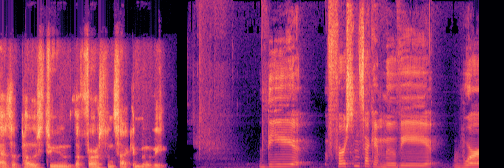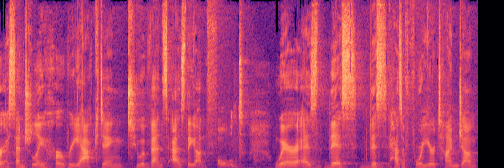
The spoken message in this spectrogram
as opposed to the first and second movie? The first and second movie were essentially her reacting to events as they unfold whereas this this has a 4-year time jump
